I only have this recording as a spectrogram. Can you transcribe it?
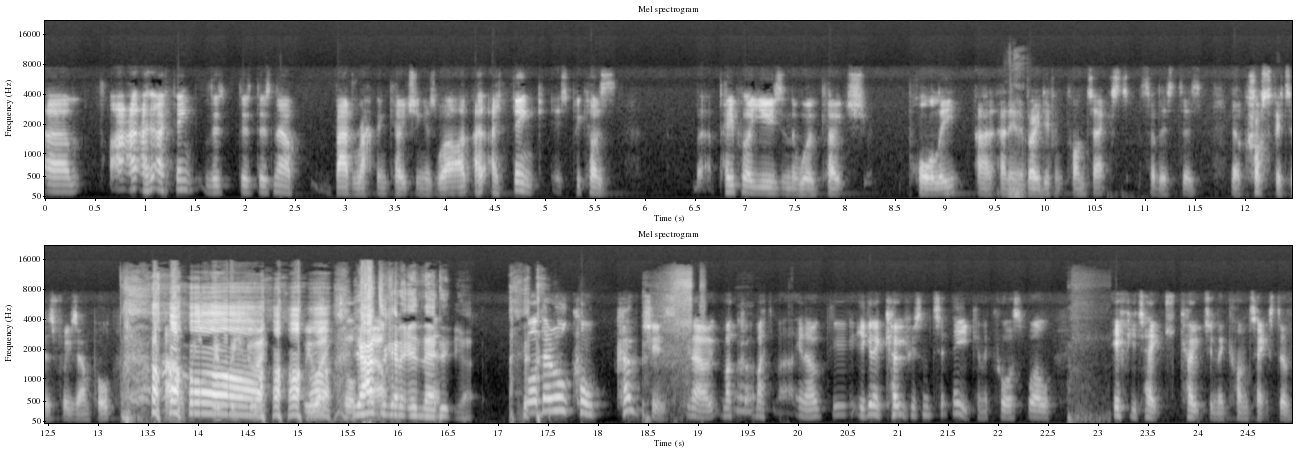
Um, I, I think there's, there's now bad rap in coaching as well. I, I think it's because people are using the word coach poorly and, and in yeah. a very different context. So there's there's you know, CrossFitters, for example. Um, we, we, we you had to get it in there, didn't you? well, they're all called coaches. You know, my, my, you know, you're going to coach with some technique, and of course, well, if you take coach in the context of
